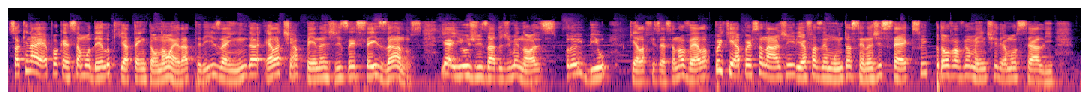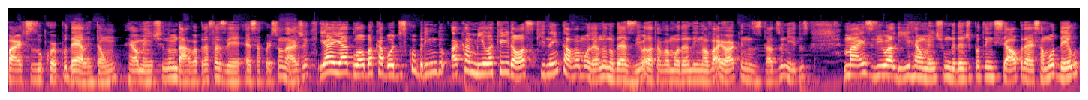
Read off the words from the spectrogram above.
Só que na época, essa modelo, que até então não era atriz ainda, ela tinha apenas 16 anos. E aí o juizado de menores proibiu que ela fizesse a novela, porque a personagem iria fazer muitas cenas de sexo e provavelmente iria mostrar ali partes do corpo dela. Então, realmente não dava para fazer essa personagem. E aí a Globo acabou descobrindo a Camila Queiroz, que nem estava morando no Brasil, ela estava morando em Nova York, nos Estados Unidos, mas viu ali realmente um grande potencial para essa modelo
